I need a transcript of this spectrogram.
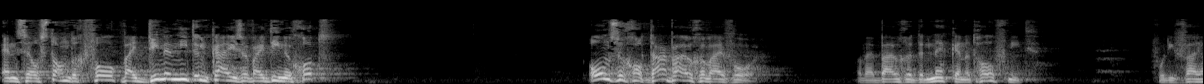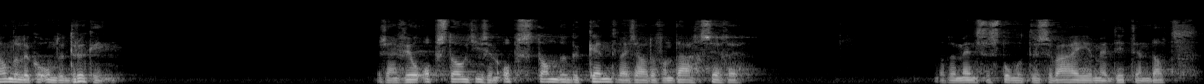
en zelfstandig volk. Wij dienen niet een keizer, wij dienen God. Onze God, daar buigen wij voor. Maar wij buigen de nek en het hoofd niet. Voor die vijandelijke onderdrukking. Er zijn veel opstootjes en opstanden bekend. Wij zouden vandaag zeggen dat de mensen stonden te zwaaien met dit en dat.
